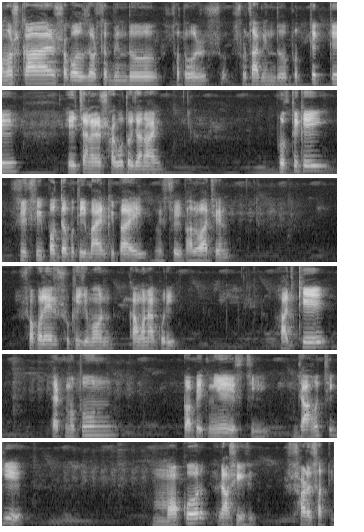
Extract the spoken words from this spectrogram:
নমস্কার সকল দর্শকবৃন্দ, সকল শ্রোতাবৃন্দ, প্রত্যেককে এই চ্যানেলে স্বাগত জানাই। প্রত্যেকেই শ্রী শ্রী পদ্মাবতী মায়ের কৃপায় নিশ্চয়ই ভালো আছেন। সকলের সুখী জীবন কামনা করি। আজকে এক নতুন টপিক নিয়ে এসেছি, যা হচ্ছে গিয়ে মকর রাশির সাড়ে সাতি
